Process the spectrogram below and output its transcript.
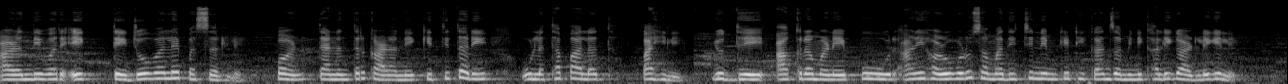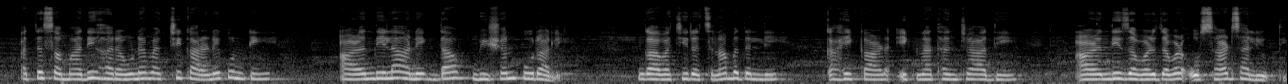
आळंदीवर एक तेजोवले पसरले. पण त्यानंतर काळाने कितीतरी उलथापालथ पाहिली. युद्धे आक्रमणे पूर आणि हळूहळू समाधीचे नेमके ठिकाण जमिनीखाली गाडले गेले. आता समाधी हरवण्यामागची कारणे कोणती? आळंदीला अनेकदा भीषण पूर आले. गावाची रचना बदलली. काही काळ एकनाथांच्या आधी आळंदी जवळजवळ ओसाड झाली होती.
